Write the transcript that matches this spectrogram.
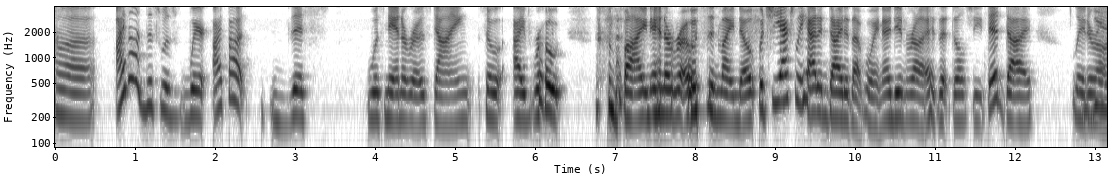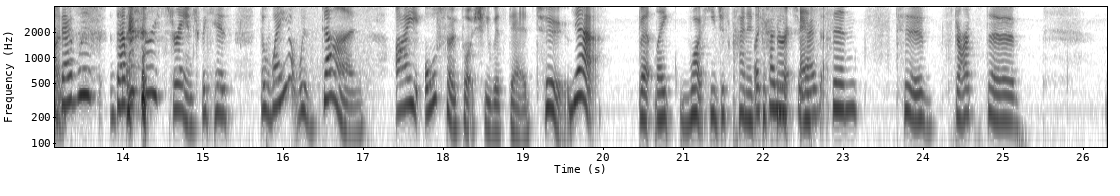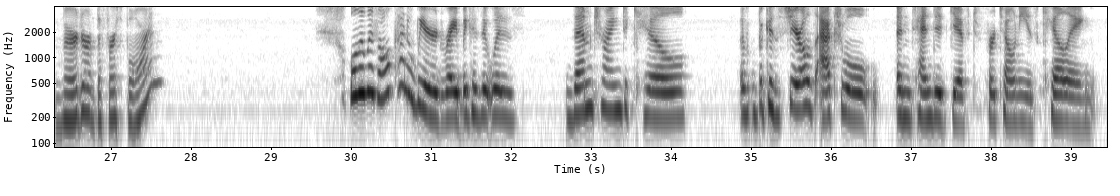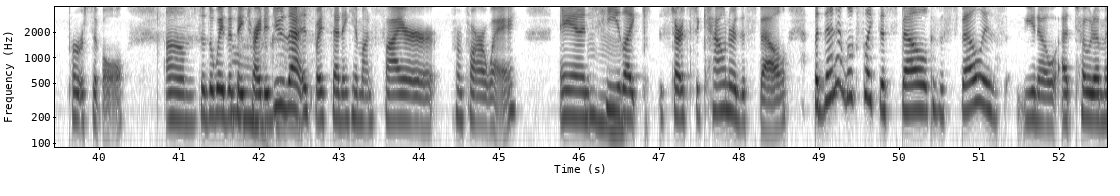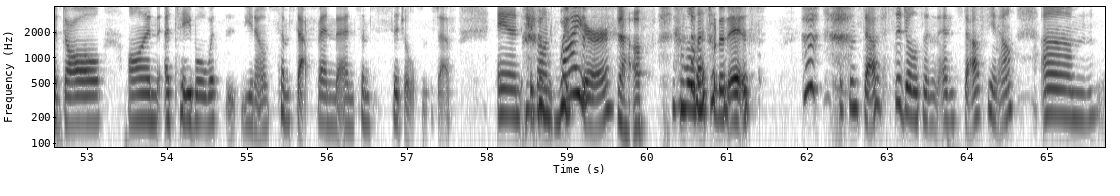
uh, I thought this was where I thought this was Nana Rose dying, so I wrote "by Nana Rose" in my note, but she actually hadn't died at that point. I didn't realize it till she did die later on. yeah, on. that was that was very strange because the way it was done, I also thought she was dead too. Yeah but like what he just kind of like took her essence that? to start the murder of the firstborn well it was all kind of weird right because it was them trying to kill uh, because cheryl's actual intended gift for Toni is killing percival. Um, so the way that they oh, try to do that is by setting him on fire from far away. And mm-hmm. he like starts to counter the spell. But then it looks like the spell because the spell is you know a totem a doll on a table with you know some stuff and and some sigils and stuff. And it's on fire. stuff. Well that's what it is. Some stuff sigils and and stuff you know? Um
